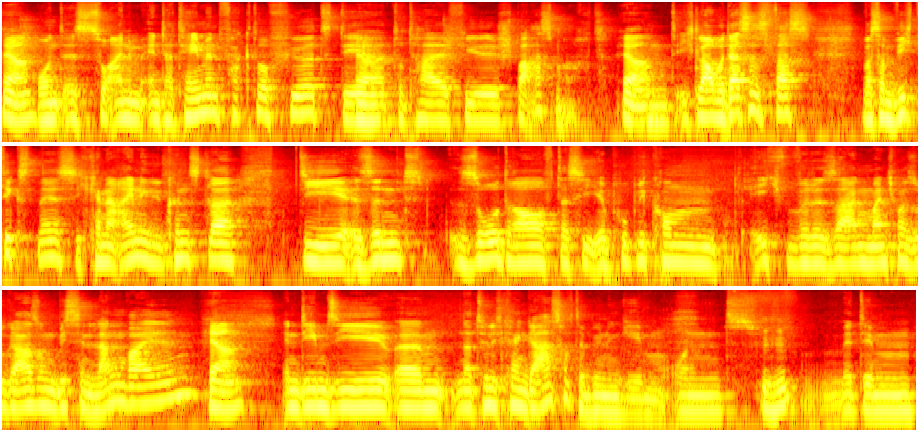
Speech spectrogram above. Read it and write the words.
ja. Und es zu einem Entertainment-Faktor führt, der ja. total viel Spaß macht. Ja. Und ich glaube, das ist das, was am wichtigsten ist. Ich kenne einige Künstler, die sind so drauf, dass sie ihr Publikum, ich würde sagen, manchmal sogar so ein bisschen langweilen. Ja. Indem sie ähm, natürlich kein Gas auf der Bühne geben und mhm. mit dem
